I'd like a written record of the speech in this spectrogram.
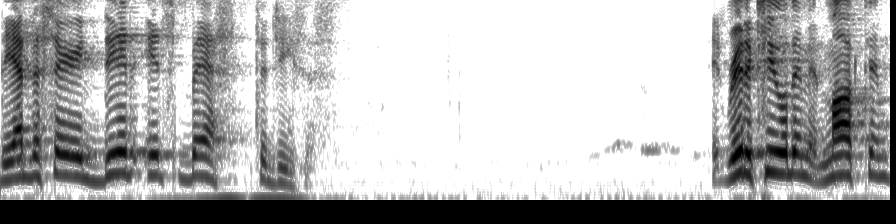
The adversary did its best to Jesus. It ridiculed him, it mocked him.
